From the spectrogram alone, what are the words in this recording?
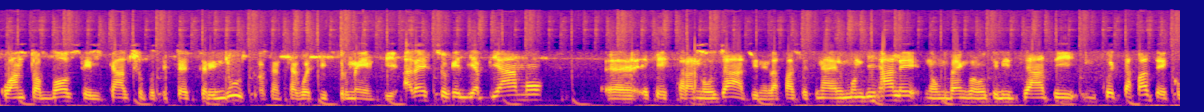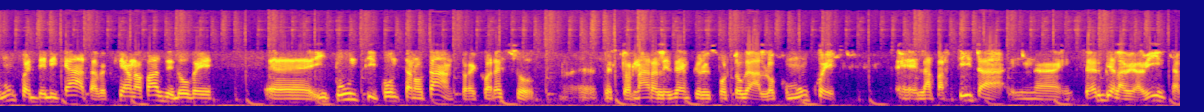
quanto a volte il calcio potesse essere ingiusto senza questi strumenti. Adesso che li abbiamo eh, e che saranno usati nella fase finale del mondiale, non vengono utilizzati in questa fase che comunque è delicata perché è una fase dove eh, i punti contano tanto. Ecco, adesso eh, per tornare all'esempio del Portogallo, comunque eh, la partita in, in, Serbia l'aveva vinta.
